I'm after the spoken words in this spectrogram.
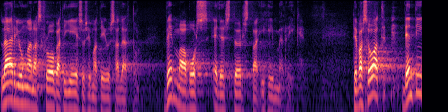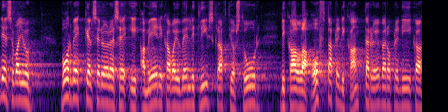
lärjungarnas fråga till Jesus i Matteus 18. Vem av oss är den största i himmelriket? Det var så att den tiden så var ju vår väckelserörelse i Amerika var ju väldigt livskraftig och stor. De kallar ofta predikanter över och predika.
